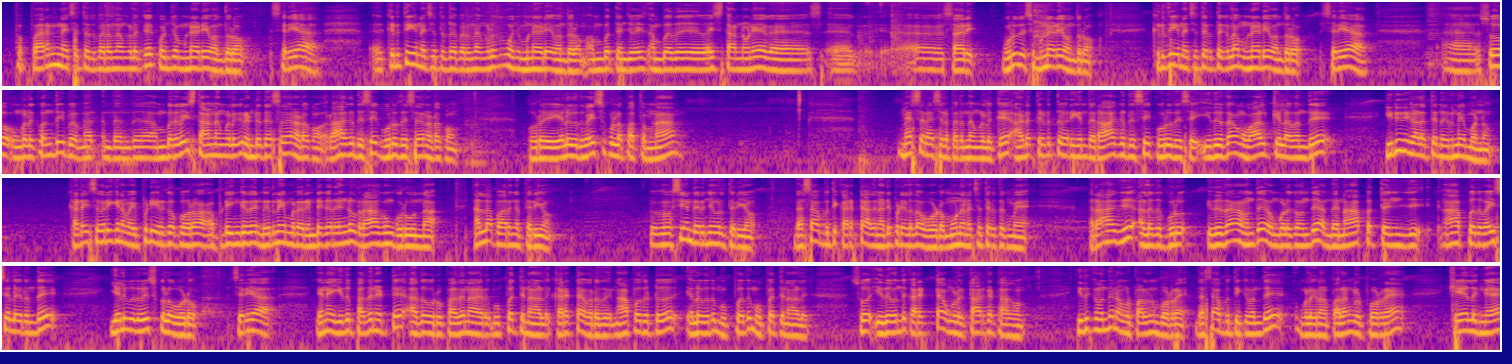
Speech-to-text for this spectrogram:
இப்போ பரணி நட்சத்திரத்து பிறந்தவங்களுக்கு கொஞ்சம் முன்னாடியே வந்துடும் சரியா? கிருத்திகை நட்சத்திரத்தை பிறந்தவங்களுக்கு கொஞ்சம் முன்னாடியே வந்துடும். ஐம்பத்தஞ்சு வயசு ஐம்பது வயசு தாண்டோடனே சாரி குருதசை முன்னாடியே வந்துடும். கிருத்திகை நட்சத்திரத்துக்கெல்லாம் முன்னாடியே வந்துடும். சரியா? ஸோ உங்களுக்கு வந்து இப்போ ம- இந்த இந்த ஐம்பது வயசு தாண்டவங்களுக்கு ரெண்டு தசை தான் நடக்கும். ராகு திசை குரு திசை தான் நடக்கும். ஒரு எழுபது வயசுக்குள்ளே பார்த்தோம்னா மேசராசியில் பிறந்தவங்களுக்கு அடுத்தடுத்து வருகின்ற ராகு திசை குரு திசை இதுதான் உங்கள் வாழ்க்கையில் வந்து இறுதி காலத்தை நிர்ணயம் பண்ணும். கடைசி வரைக்கும் நம்ம எப்படி இருக்க போகிறோம் அப்படிங்கிறத நிர்ணயம் பண்ணுற ரெண்டு கிரகங்கள் ராகும் குருவும் தான். நல்லா பாருங்கள் தெரியும். விஷயம் தெரிஞ்சவங்களுக்கு தெரியும். தசாபுத்தி கரெக்டாக அதன் அடிப்படையில் தான் ஓடும். மூணு நட்சத்திரத்துக்குமே. ராகு அல்லது குரு இதுதான் வந்து உங்களுக்கு வந்து அந்த நாற்பத்தஞ்சு நாற்பது வயசுலேருந்து எழுபது வயசுக்குள்ளே ஓடும். சரியா? ஏன்னா இது பதினெட்டு அது ஒரு பதினாறு முப்பத்தி நாலு கரெக்டாக வருது. நாற்பது டு எழுபது முப்பது முப்பத்தி நாலு ஸோ இது வந்து கரெக்டாக உங்களுக்கு டார்கெட் ஆகும். இதுக்கு வந்து நான் உங்களுக்கு பலன் போடுறேன். தசாபுத்திக்கு வந்து உங்களுக்கு நான் பலன்கள் போடுறேன். கேளுங்க.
